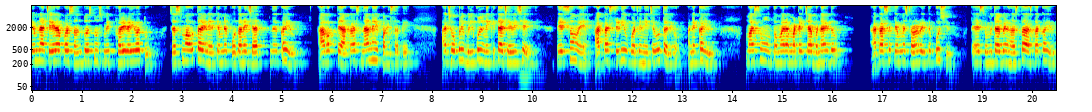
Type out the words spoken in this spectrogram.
તેમના ચહેરા પર સંતોષનું સ્મિત ફરી રહ્યું હતું. ચશ્મા ઉતારીને તેમણે પોતાની જાતને કહ્યું, આ વખતે આકાશ ના નહીં પાડી શકે. આ છોકરી બિલકુલ નિકિતા જેવી છે. તે સમયે આકાશ સીડી ઉપરથી નીચે ઉતર્યો અને કહ્યું, માં શું તમારા માટે ચા બનાવી દઉં? આકાશે તેમણે સરળ રીતે પૂછ્યું. ત્યારે સુમિત્રાબેન હસતા હસતા કહ્યું,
